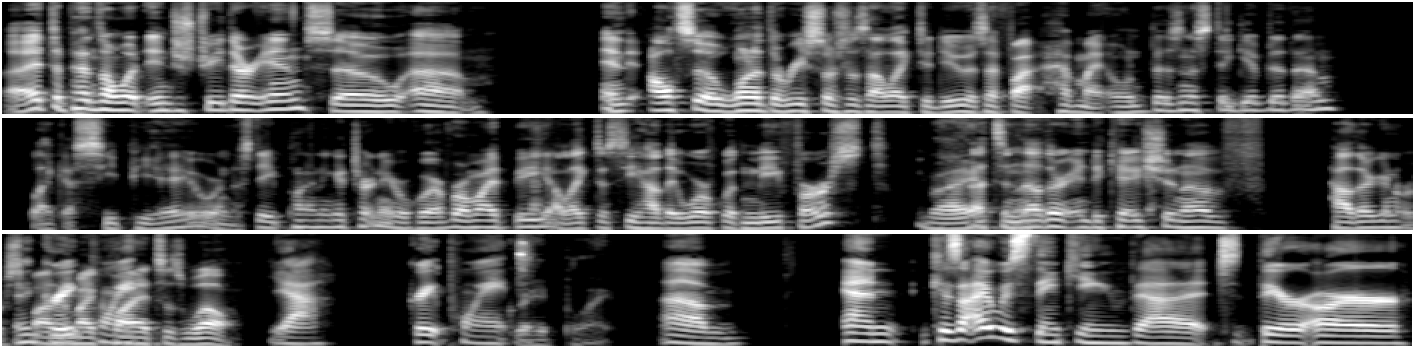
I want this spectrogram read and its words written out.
Uh, it depends on what industry they're in. So um, and also, one of the resources I like to do is if I have my own business to give to them, like a CPA or an estate planning attorney or whoever it might be, I like to see how they work with me first. Right. That's another right. indication of how they're going to respond to my point. clients as well. Yeah. Great point. Great point. Um, and because I was thinking that there are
